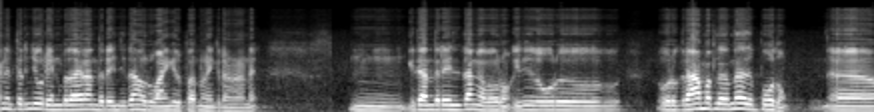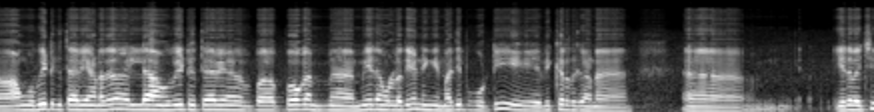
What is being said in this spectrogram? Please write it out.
எனக்கு தெரிஞ்சு ஒரு எண்பதாயிரம் அந்த ரேஞ்சு தான் அவர் வாங்கியிருப்பாருன்னு நினைக்கிறேன் நான். இது அந்த ரேஞ்சு தாங்க வரும். இது ஒரு ஒரு கிராமத்தில் இருந்தால் அது போதும். அவங்க வீட்டுக்கு தேவையானதோ இல்லை அவங்க வீட்டுக்கு தேவையான போக மீதம் உள்ளதையும் நீங்கள் மதிப்பு கூட்டி விற்கிறதுக்கான இதை வச்சு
